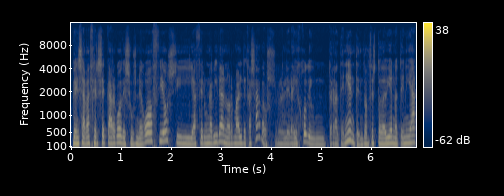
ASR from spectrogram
pensaba hacerse cargo de sus negocios y hacer una vida normal de casados. Él era hijo de un terrateniente, entonces todavía no tenía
